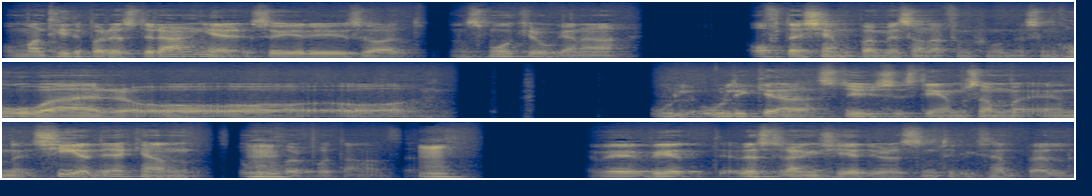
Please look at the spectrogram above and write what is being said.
om man tittar på restauranger så är det ju så att de små krogarna ofta kämpar med sådana funktioner som HR och, och, och olika styrsystem som en kedja kan stå mm. för på ett annat sätt. Mm. Vi vet restaurangkedjor som till exempel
